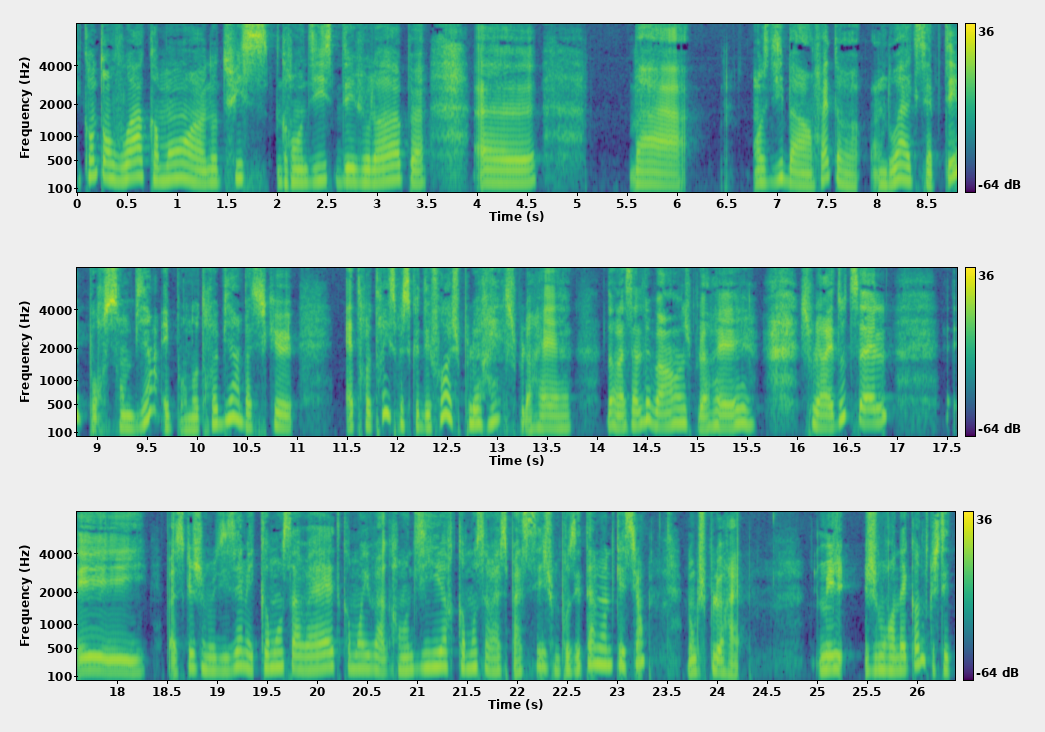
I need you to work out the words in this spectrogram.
Et quand on voit comment euh, notre fils grandit, se développe, euh, bah, on se dit, bah, en fait, on doit accepter pour son bien et pour notre bien. Parce que être triste, parce que des fois, je pleurais, je pleurais dans la salle de bain, je pleurais, je pleurais toute seule. Et parce que je me disais mais comment ça va être, comment il va grandir, comment ça va se passer? Je me posais tellement de questions, donc je pleurais. Mais je me rendais compte que j'étais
